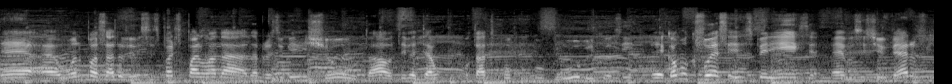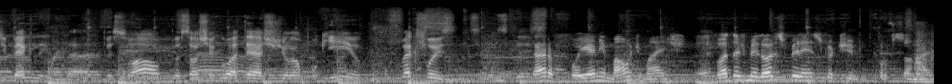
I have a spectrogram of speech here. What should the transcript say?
né, é, o ano passado eu vi vocês participaram lá da, da Brasil Game Show e tal, teve até um contato com, com o público, assim. É, como que foi essa experiência? É, vocês tiveram feedback da, do pessoal? O pessoal chegou até a jogar um pouquinho? Como é que foi isso? Cara, foi animal demais. É. Foi uma das melhores experiências que eu tive profissionais.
